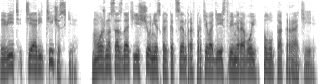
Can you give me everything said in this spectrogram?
Ведь теоретически можно создать еще несколько центров противодействия мировой плутократии.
